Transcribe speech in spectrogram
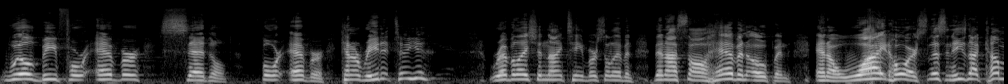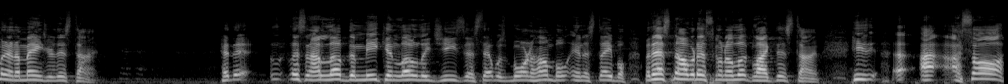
will be forever settled. Forever. Can I read it to you? Revelation 19, verse 11. Then I saw heaven opened and a white horse. Listen, he's not coming in a manger this time. Listen, I love the meek and lowly Jesus that was born humble in a stable, but that's not what it's going to look like this time. He, uh, I, I saw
